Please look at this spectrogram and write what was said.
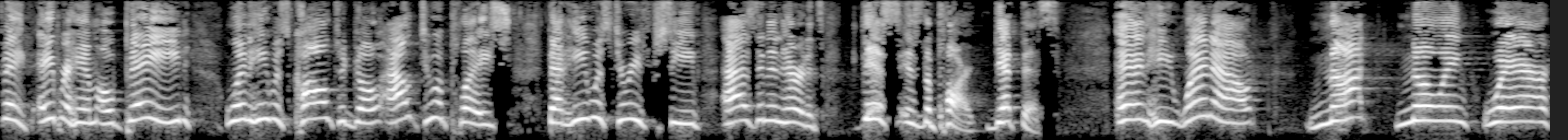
faith, Abraham obeyed when he was called to go out to a place that he was to receive as an inheritance. This is the part. Get this. And he went out not knowing where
